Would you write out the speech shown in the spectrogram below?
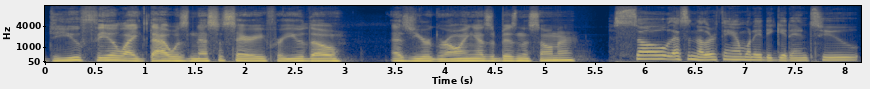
Do you feel like that was necessary for you though, as you're growing as a business owner? So that's another thing I wanted to get into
